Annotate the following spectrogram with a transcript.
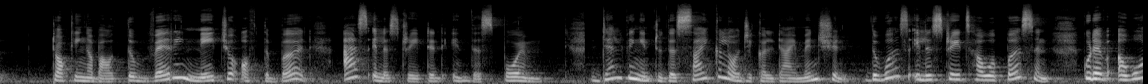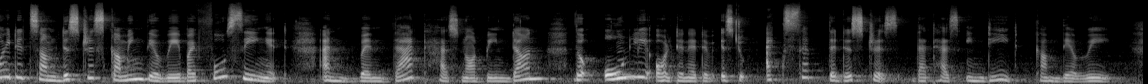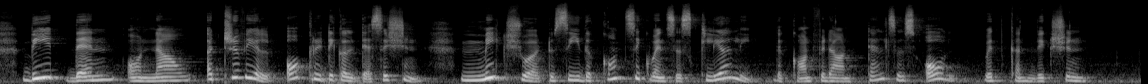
talking about the very nature of the bird as illustrated in this poem. Delving into the psychological dimension, the verse illustrates how a person could have avoided some distress coming their way by foreseeing it, and when that has not been done, the only alternative is to accept the distress that has indeed come their way. Be it then or now a trivial or critical decision, make sure to see the consequences clearly. The confidant tells us all with conviction.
